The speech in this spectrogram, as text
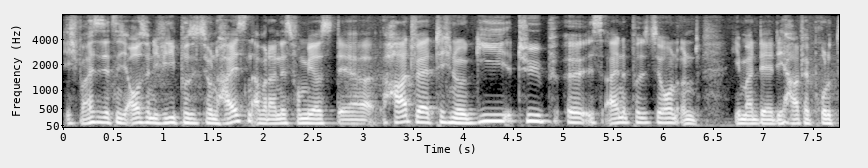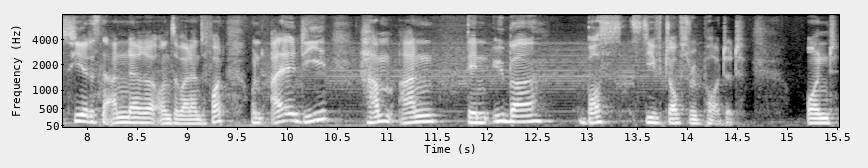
ich weiß es jetzt nicht auswendig, wie die Positionen heißen, aber dann ist von mir aus der Hardware-Technologie-Typ äh, ist eine Position und jemand, der die Hardware produziert, ist eine andere und so weiter und so fort. Und all die haben an den Überboss Steve Jobs reported. Und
